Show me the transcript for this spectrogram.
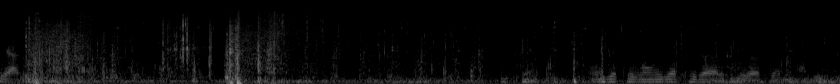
Here, I'll do When we get to when we get to the to the thing, I'll use the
